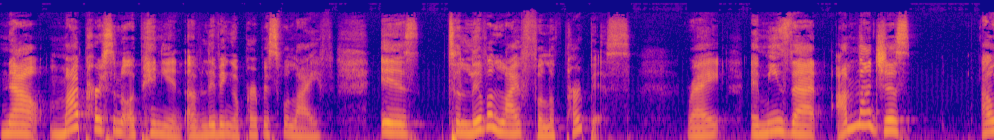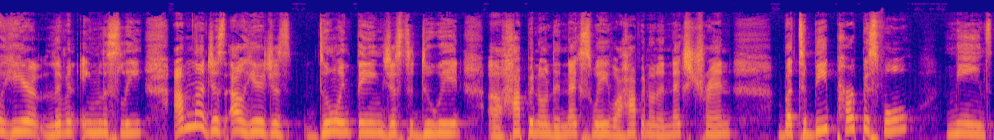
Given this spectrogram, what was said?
Now, my personal opinion of living a purposeful life is to live a life full of purpose, right? It means that I'm not just out here living aimlessly. I'm not just out here just doing things just to do it, uh, hopping on the next wave or hopping on the next trend. But to be purposeful means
